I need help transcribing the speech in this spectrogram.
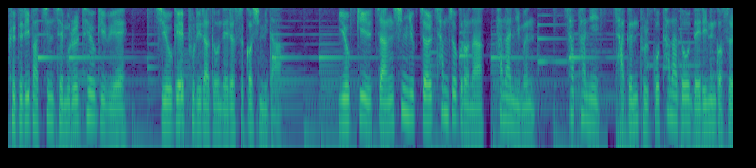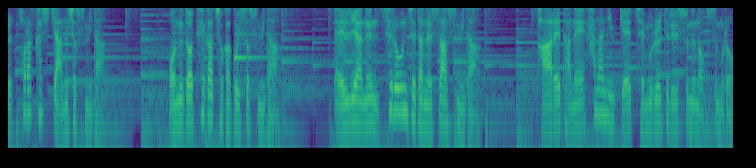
그들이 바친 재물을 태우기 위해 지옥의 불이라도 내렸을 것입니다. 유업기 1장 16절 참조 그러나 하나님은 사탄이 작은 불꽃 하나도 내리는 것을 허락하시지 않으셨습니다. 어느덧 해가 져가고 있었습니다. 엘리야는 새로운 재단을 쌓았습니다. 바알의 단에 하나님께 제물을 드릴 수는 없으므로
